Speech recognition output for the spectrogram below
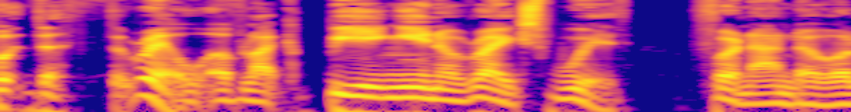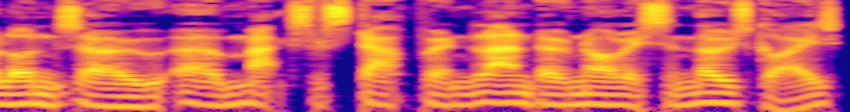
but the thrill of like being in a race with Fernando Alonso, uh, Max Verstappen, Lando Norris, and those guys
